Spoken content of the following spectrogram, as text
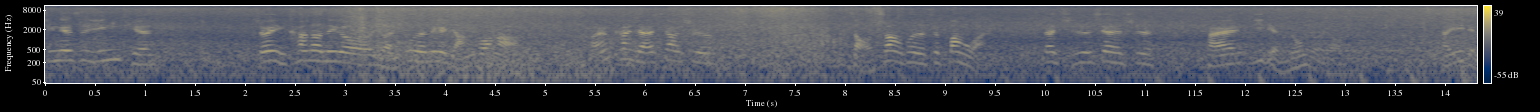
今天是阴天。所以你看到那个远处的那个阳光啊，好像看起来像是早上或者是傍晚，但其实现在是才一点钟左右，才一点，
